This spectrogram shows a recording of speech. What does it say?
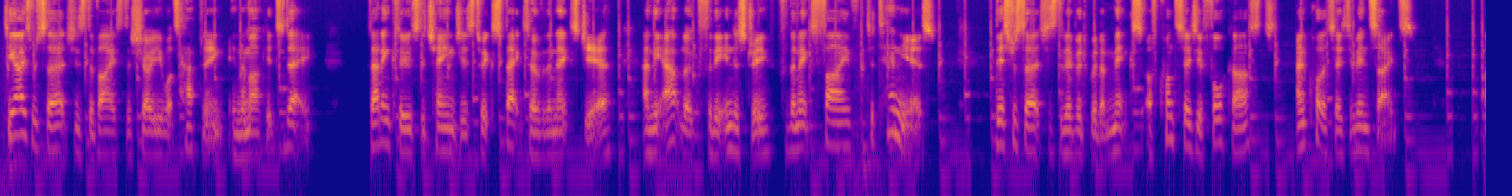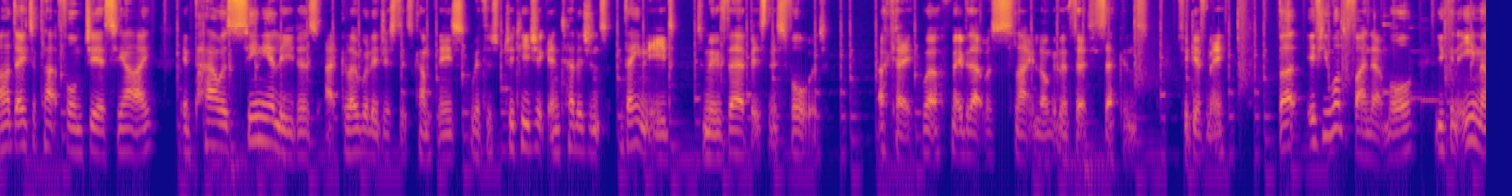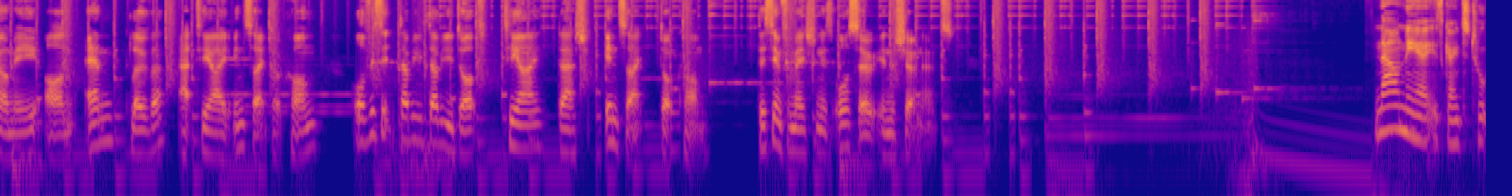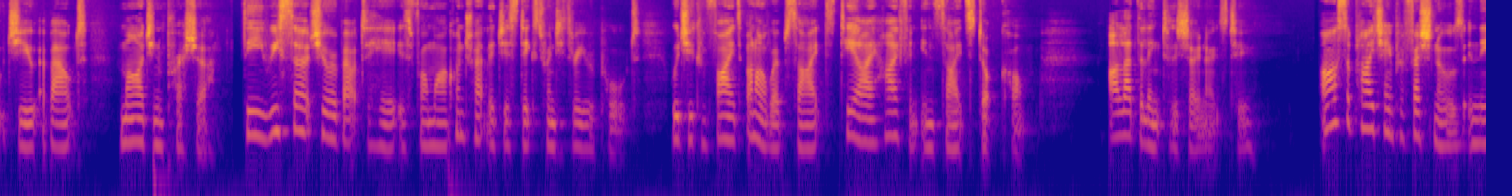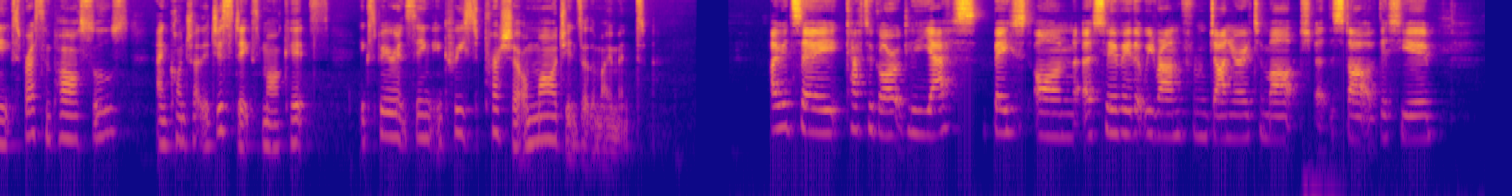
TI's research is devised to show you what's happening in the market today. That includes the changes to expect over the next year and the outlook for the industry for the next 5 to 10 years. This research is delivered with a mix of quantitative forecasts and qualitative insights. Our data platform GSCI empowers senior leaders at global logistics companies with the strategic intelligence they need to move their business forward. Okay, well, maybe that was slightly longer than 30 seconds, forgive me. But if you want to find out more, you can email me on mclover at tiinsight.com or visit www.ti-insight.com. This information is also in the show notes. Now, Nia is going to talk to you about margin pressure. The research you're about to hear is from our Contract Logistics 23 report, which you can find on our website, ti-insights.com. I'll add the link to the show notes too. Are supply chain professionals in the express and parcels and contract logistics markets experiencing increased pressure on margins at the moment? I would say categorically yes, based on a survey that we ran from January to March at the start of this year.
